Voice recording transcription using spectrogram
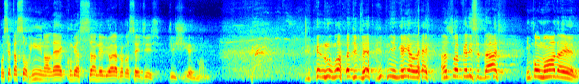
Você está sorrindo, alegre, conversando, ele olha para você e diz: Vigia, irmão. Ele não gosta de ver ninguém alegre. A sua felicidade incomoda ele.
